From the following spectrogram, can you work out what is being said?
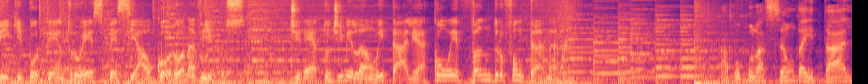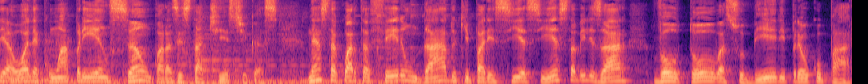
Fique por dentro especial coronavírus. Direto de Milão, Itália, com Evandro Fontana. A população da Itália olha com apreensão para as estatísticas. Nesta quarta-feira, um dado que parecia se estabilizar voltou a subir e preocupar.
